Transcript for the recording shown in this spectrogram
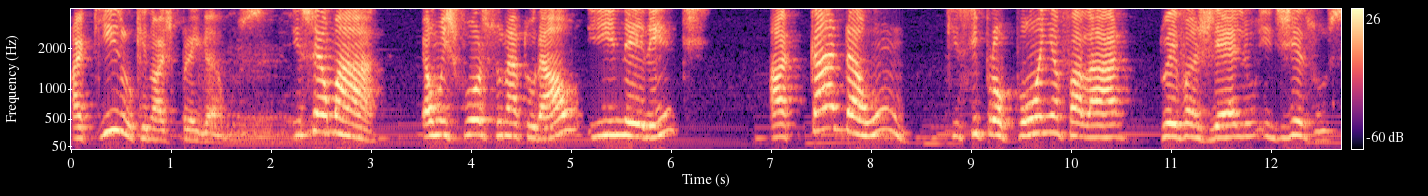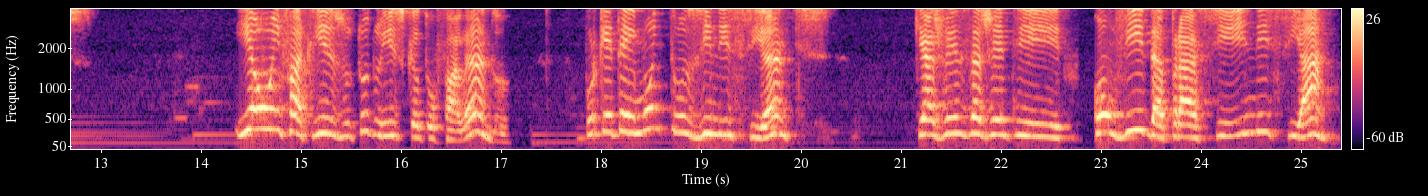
aquilo que nós pregamos. Isso é, uma, é um esforço natural e inerente a cada um que se propõe a falar do Evangelho e de Jesus. E eu enfatizo tudo isso que eu estou falando, porque tem muitos iniciantes que às vezes a gente convida para se iniciar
